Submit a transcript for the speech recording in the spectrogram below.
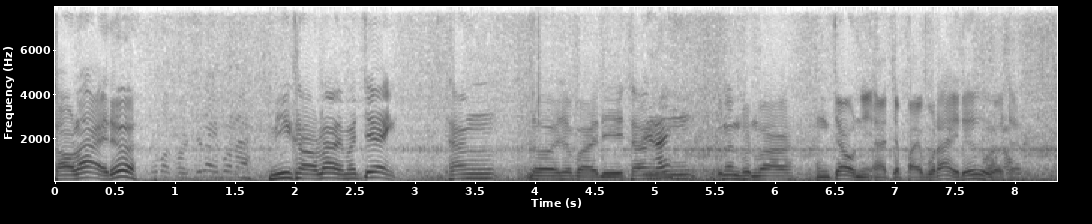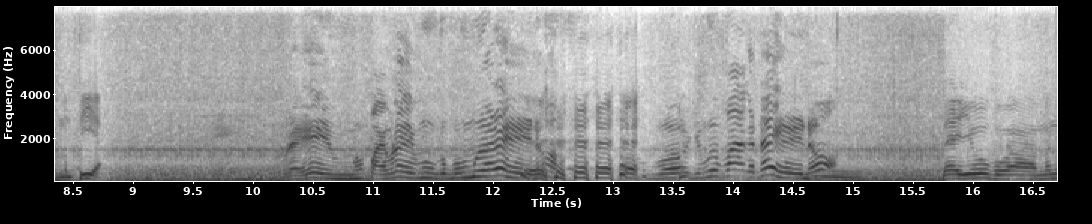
ข่าวไล่เด้อมีข่าวไล่มาแจ้งทางโดยสบายดีทางนั่นเพิ่นว่าของเจ้านี่อาจจะไปบ่ได้เด้อว่าซั่นมันเตี้ยไรมาไปบ่ได้มึงกับผมเมื่อได้เนาะบ่อยู่เมื่อป้ากันได้เลยเนาะได้อยู่เพราะว่ามัน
